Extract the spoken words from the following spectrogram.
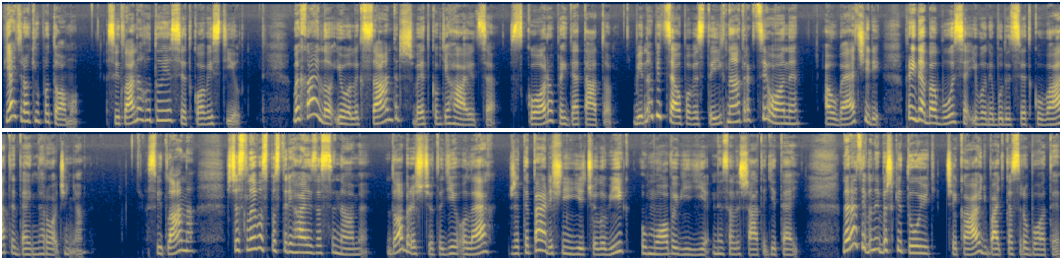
П'ять років по тому Світлана готує святковий стіл. Михайло і Олександр швидко вдягаються. Скоро прийде тато. Він обіцяв повести їх на атракціони, а увечері прийде бабуся і вони будуть святкувати день народження. Світлана щасливо спостерігає за синами. Добре, що тоді Олег, вже теперішній її чоловік, умовив її не залишати дітей. Наразі вони бешкетують, чекають батька з роботи.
